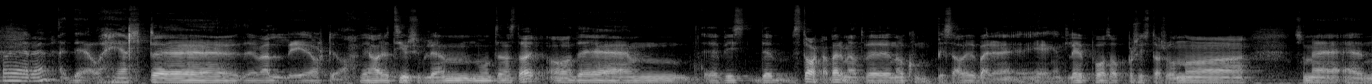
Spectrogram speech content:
hva er det? Det er jo helt eh, Det er veldig artig, da. Vi har et tiårsjubileum nå til neste år. Og det, eh, vi, det starta bare med at vi noen kompiser vi bare egentlig på, satt på skysstasjonen, og- som er en,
